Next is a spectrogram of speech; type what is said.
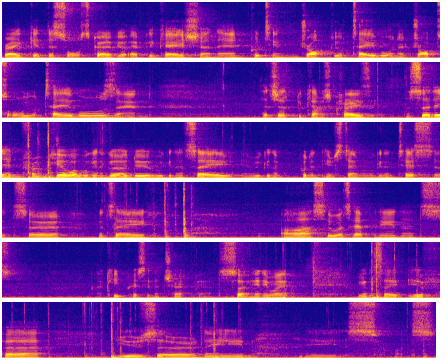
break get the source code of your application and put in drop your table and it drops all your tables and it just becomes crazy. So then from here what we're going to go do we're going to say we're going to put an if statement we're going to test it. So can say oh I see what's happening. It's I keep pressing the trackpad. So anyway we're going to say if uh, username is what's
